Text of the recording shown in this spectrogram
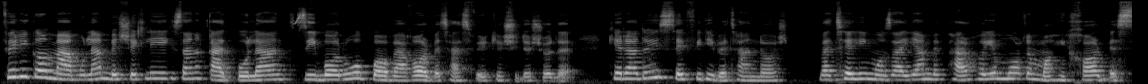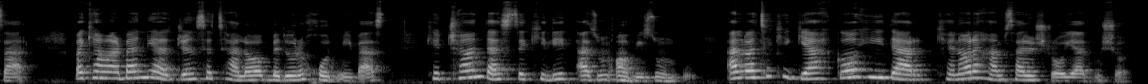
فریگا معمولا به شکل یک زن قد بلند، زیبارو و باوقار به تصویر کشیده شده که ردای سفیدی به تن داشت و تلی مزیم به پرهای مرغ ماهیخوار به سر و کمربندی از جنس طلا به دور خود میبست که چند دسته کلید از اون آویزون بود. البته که گهگاهی در کنار همسرش رویت می‌شد.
